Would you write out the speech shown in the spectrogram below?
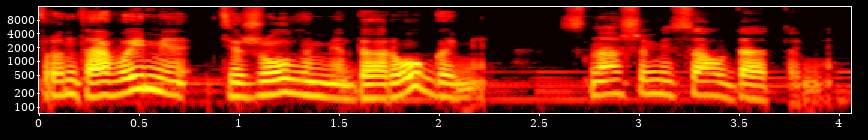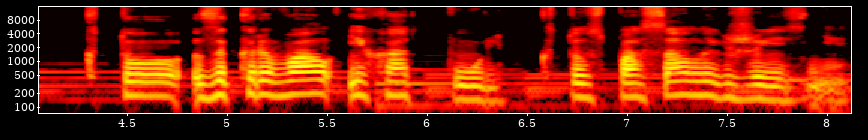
фронтовыми тяжелыми дорогами с нашими солдатами, кто закрывал их от пуль, кто спасал их жизни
